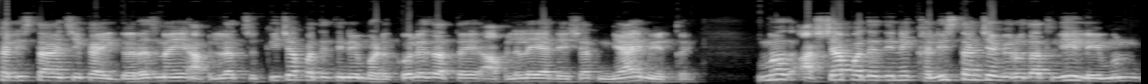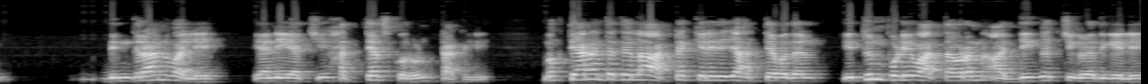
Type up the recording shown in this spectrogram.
खलिस्तानाची काही गरज नाही आपल्याला चुकीच्या पद्धतीने भडकवले जातंय आपल्याला या देशात न्याय मिळतोय. मग अशा पद्धतीने खलिस्तानच्या विरोधात लिहिले म्हणून बिंद्रानवाले याने याची हत्याच करून टाकली. मग त्यानंतर त्याला अटक केली त्याच्या हत्येबद्दल. इथून पुढे वातावरण अधिकच चिघळत गेले.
